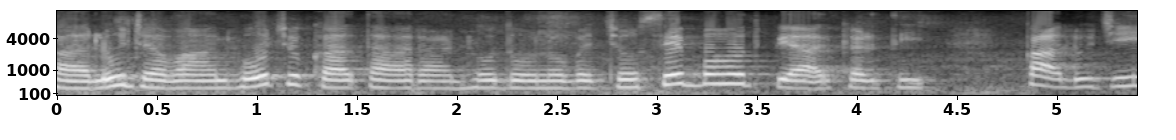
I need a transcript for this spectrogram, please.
कालू जवान हो चुका था, रानू दोनों बच्चों से बहुत प्यार करती। कालू जी,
